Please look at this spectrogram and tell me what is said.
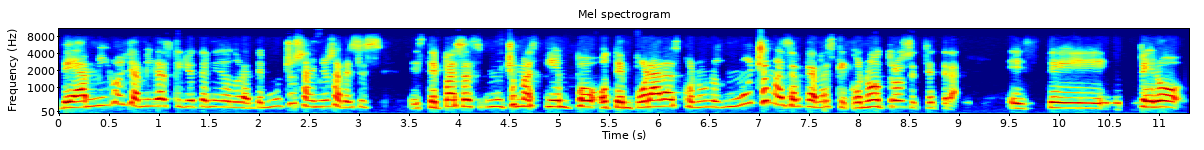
de amigos y amigas que yo he tenido durante muchos años, a veces este, pasas mucho más tiempo o temporadas con unos mucho más cercanas que con otros, etcétera. Este, pero,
